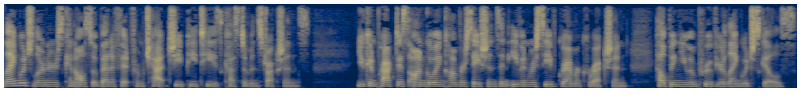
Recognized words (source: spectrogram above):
Language learners can also benefit from ChatGPT's custom instructions. You can practice ongoing conversations and even receive grammar correction, helping you improve your language skills.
